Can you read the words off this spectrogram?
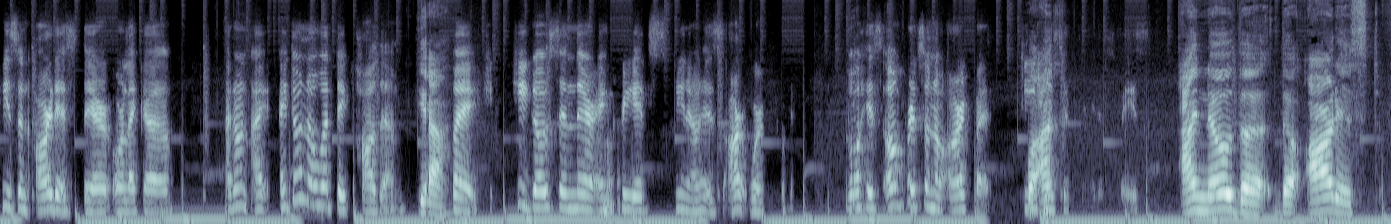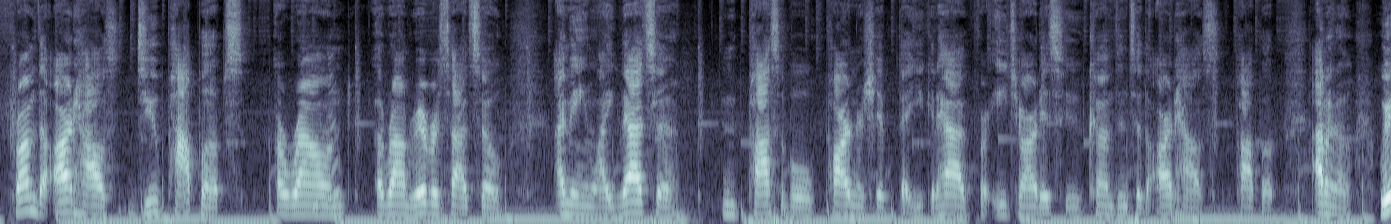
he's an artist there or like a I don't I, I don't know what they call them. Yeah. But he goes in there and creates, you know, his artwork. Well, his own personal art, but he well, I, space. I know the the artists from the art house do pop-ups around mm-hmm. around Riverside. So I mean like that's a possible partnership that you could have for each artist who comes into the art house pop up. I don't know. We,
